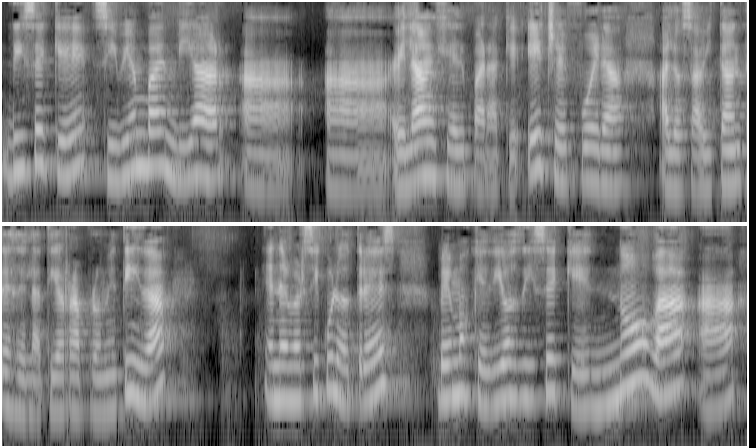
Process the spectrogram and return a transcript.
dice que si bien va a enviar a, el ángel para que eche fuera a los habitantes de la tierra prometida, en el versículo 3 vemos que Dios dice que no va a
